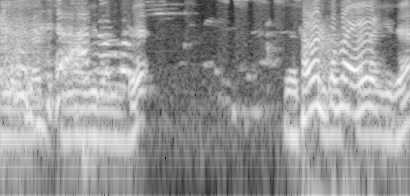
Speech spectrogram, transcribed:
ಎಲ್ಲ ಚೆನ್ನಾಗಿದೆ ನೋಡಿ. ಎತ್ತು ಚೆನ್ನಾಗಿದೆ.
